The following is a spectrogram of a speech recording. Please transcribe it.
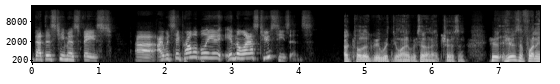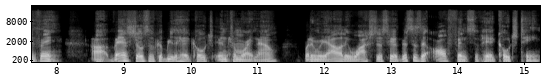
that this team has faced. Uh, I would say probably in the last two seasons. I totally agree with you 100% on that, Tristan. Here, here's the funny thing. Uh, Vance Joseph could be the head coach interim right now but in reality, watch this here. This is an offensive head coach team.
